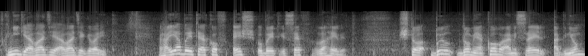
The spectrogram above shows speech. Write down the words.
В книге Авадия Авадия говорит, «Гая бейт Яков эш у бейт Исеф лагевит», что был дом Якова, Амисраэль огнем,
